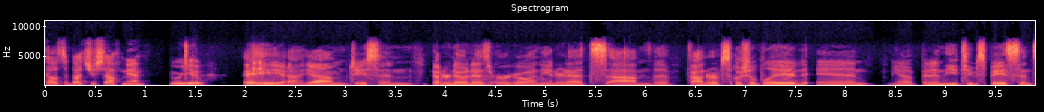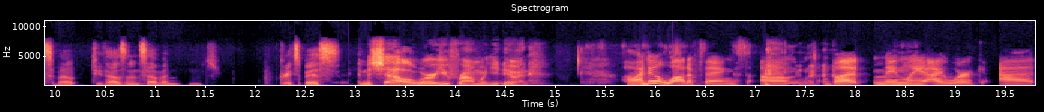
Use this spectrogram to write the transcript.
tell us about yourself, man. Who are you? Hey, uh, yeah, I'm Jason, better known as Urgo on the internet. I'm the founder of Social Blade, and you know, been in the YouTube space since about 2007. It's great space. And Michelle, where are you from? What are you doing? Oh, I do a lot of things, um, but mainly I work at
